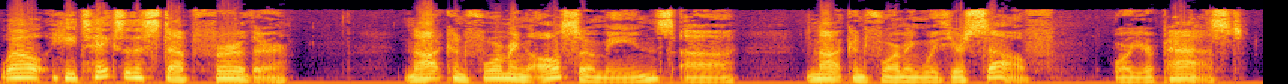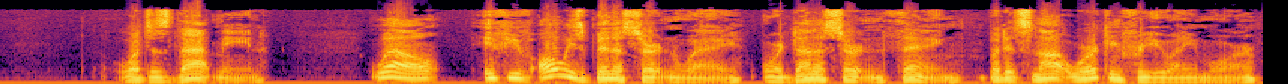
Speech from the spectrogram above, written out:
Well, he takes it a step further. Not conforming also means uh, not conforming with yourself or your past. What does that mean? Well, if you've always been a certain way or done a certain thing, but it's not working for you anymore,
